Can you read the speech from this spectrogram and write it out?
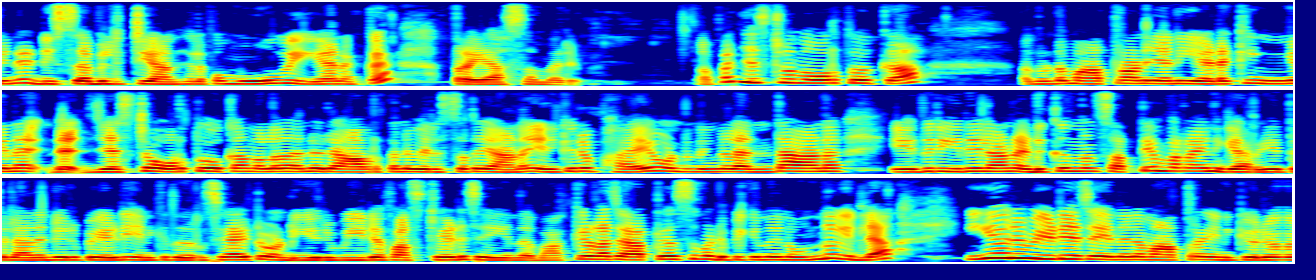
പിന്നെ ഡിസബിലിറ്റിയാണ് ചിലപ്പോൾ മൂവ് ചെയ്യാനൊക്കെ പ്രയാസം വരും. അപ്പം ജസ്റ്റ് ഒന്ന് ഓർത്ത് വെക്കുക. അതുകൊണ്ട് മാത്രമാണ് ഞാൻ ഈ ഇടയ്ക്ക് ഇങ്ങനെ ജസ്റ്റ് ഓർത്ത് വെക്കുക എന്നുള്ളത് തന്നെ ഒരു ആവർത്തന വിരസതയാണ്. എനിക്കൊരു ഭയമുണ്ട്. നിങ്ങൾ എന്താണ് ഏത് രീതിയിലാണ് എടുക്കുന്നത് സത്യം പറഞ്ഞാൽ എനിക്ക് അറിയത്തില്ല അതിന്റെ ഒരു പേടി എനിക്ക് തീർച്ചയായിട്ടും ഉണ്ട്. ഈ ഒരു വീഡിയോ ഫസ്റ്റ് എയ്ഡ് ചെയ്യുന്നത്. ബാക്കിയുള്ള ചാപ്റ്റേഴ്സ് പഠിപ്പിക്കുന്നതിനൊന്നുമില്ല. ഈ ഒരു വീഡിയോ ചെയ്യുന്നതിന് മാത്രം എനിക്കൊരു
